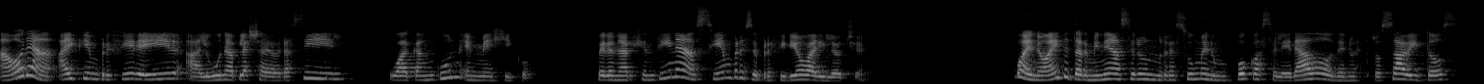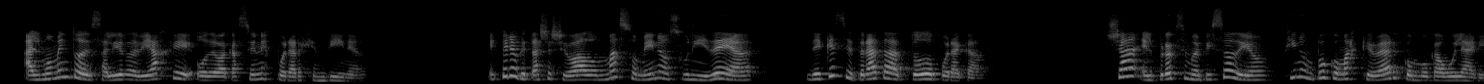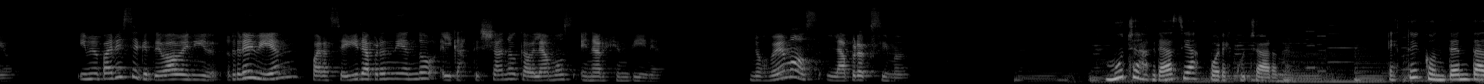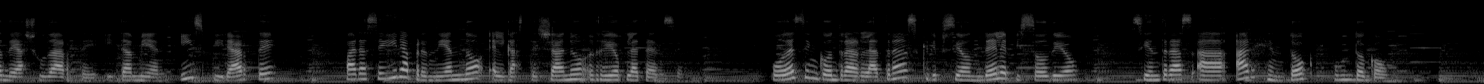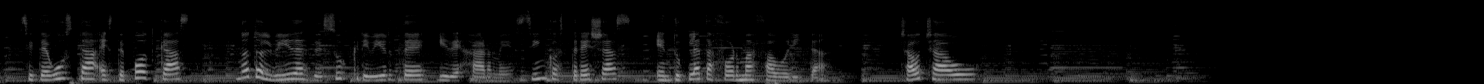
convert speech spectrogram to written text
Ahora hay quien prefiere ir a alguna playa de Brasil o a Cancún en México, pero en Argentina siempre se prefirió Bariloche. Bueno, ahí te terminé de hacer un resumen un poco acelerado de nuestros hábitos al momento de salir de viaje o de vacaciones por Argentina. Espero que te haya llevado más o menos una idea de qué se trata todo por acá. Ya el próximo episodio tiene un poco más que ver con vocabulario y me parece que te va a venir re bien para seguir aprendiendo el castellano que hablamos en Argentina. Nos vemos la próxima. Muchas gracias por escucharme. Estoy contenta de ayudarte y también inspirarte para seguir aprendiendo el castellano rioplatense. Podés encontrar la transcripción del episodio si entras a argentoc.com. Si te gusta este podcast, no te olvides de suscribirte y dejarme 5 estrellas en tu plataforma favorita. Chau chau.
